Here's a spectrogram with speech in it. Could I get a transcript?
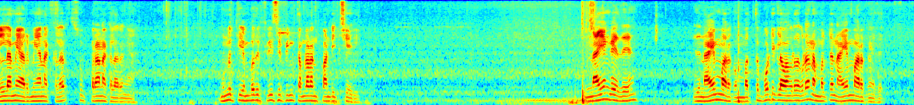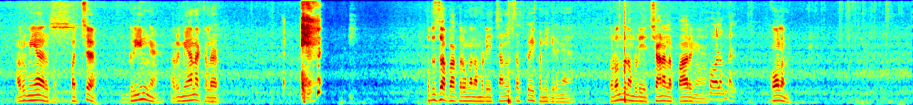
எல்லாமே அருமையான கலர் சூப்பரான கலருங்க. முந்நூற்றி எண்பது ஃப்ரீ ஷிப்பிங் தமிழ்நாடன் பாண்டிச்சேரி. நயங்க இது. இது நயமாக இருக்கும். மற்ற போட்டிக்கில் வாங்குறத கூட நம்மள்ட்ட நயமாக இருக்கும் இது. அருமையாக இருக்கும். பச்சை க்ரீனுங்க அருமையான கலர். புதுசாக பார்க்குறவங்க நம்முடைய சேனல் சப்ஸ்கிரைப் பண்ணிக்கிறேங்க. தொடர்ந்து நம்முடைய சேனலை பாருங்கள் கோலங்கள். கோலம்.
